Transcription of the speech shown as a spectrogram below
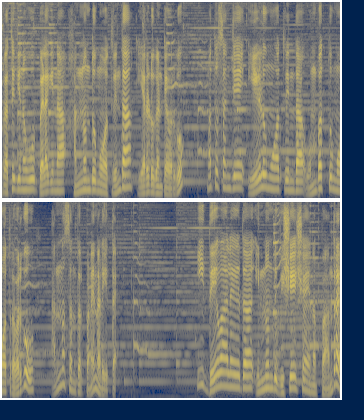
ಪ್ರತಿದಿನವೂ ಬೆಳಗಿನ ಹನ್ನೊಂದು ಮೂವತ್ತರಿಂದ ಎರಡು ಗಂಟೆವರೆಗೂ ಮತ್ತು ಸಂಜೆ ಏಳು ಮೂವತ್ತರಿಂದ ಒಂಬತ್ತು ಮೂವತ್ತರವರೆಗೂ ಅನ್ನ ಸಂತರ್ಪಣೆ ನಡೆಯುತ್ತೆ. ಈ ದೇವಾಲಯದ ಇನ್ನೊಂದು ವಿಶೇಷ ಏನಪ್ಪಾ ಅಂದರೆ,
